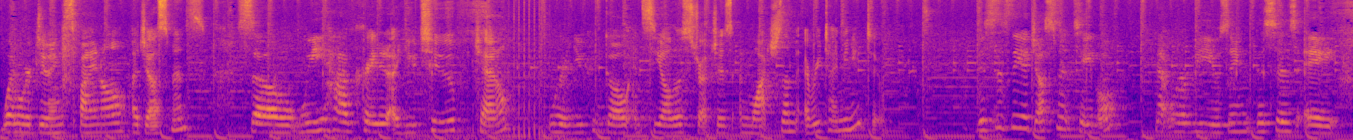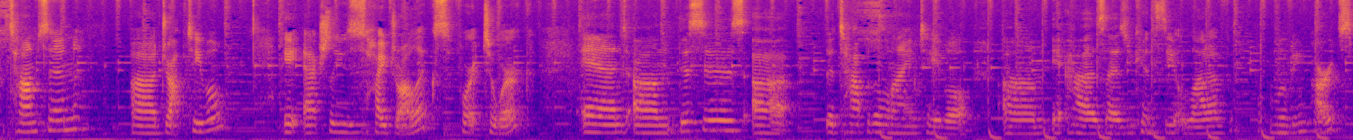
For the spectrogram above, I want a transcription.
when we're doing spinal adjustments. So we have created a YouTube channel where you can go and see all those stretches and watch them every time you need to. This is the adjustment table that we'll be using. This is a Thompson uh, drop table. It actually uses hydraulics for it to work. And um, this is uh, the top of the line table. Um, it has, as you can see, a lot of moving parts.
